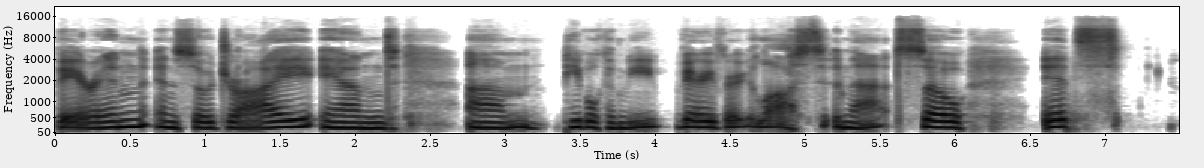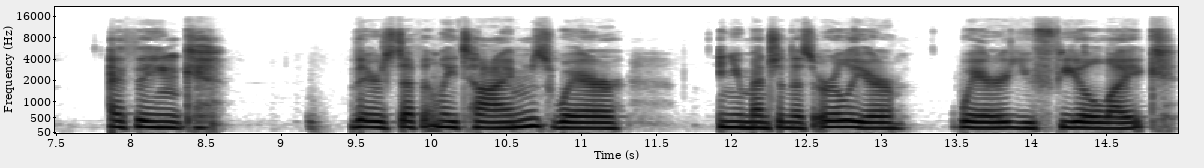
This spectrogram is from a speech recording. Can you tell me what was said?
barren and so dry and um, people can be very very lost in that so it's, I think there's definitely times where, and you mentioned this earlier, where you feel like,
